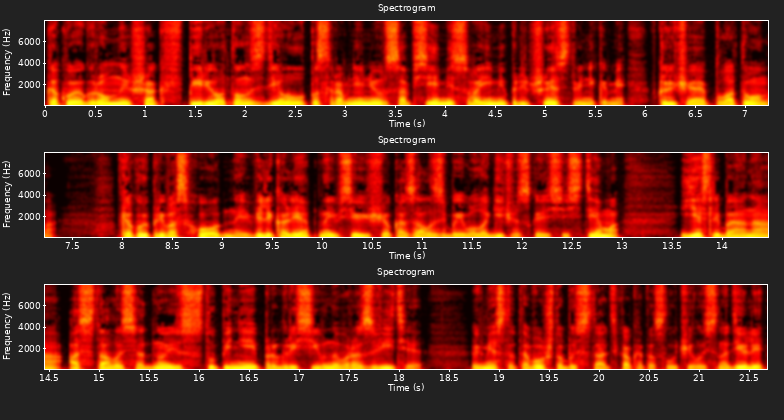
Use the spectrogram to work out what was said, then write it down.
какой огромный шаг вперед он сделал по сравнению со всеми своими предшественниками, включая Платона. Какой превосходной, великолепной все еще казалась бы его логическая система, если бы она осталась одной из ступеней прогрессивного развития, вместо того, чтобы стать, как это случилось на деле,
